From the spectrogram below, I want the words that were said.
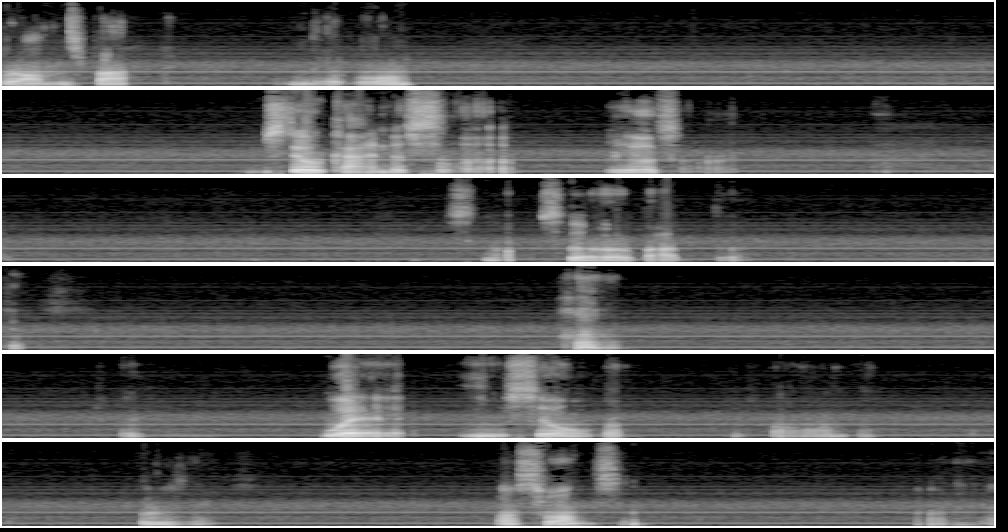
bronze pack in the other one. I'm still kinda slow. Really sorry. It's not so bad though. Yes. Wait, you silver before, weren't you? Who's this? Oh, Swanson. Oh, yeah.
